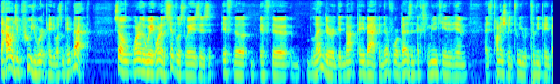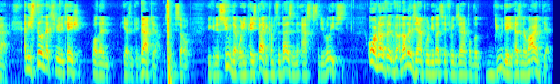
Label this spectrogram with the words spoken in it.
Now, how would you prove you weren't paid? He wasn't paid back. So one of the way, one of the simplest ways is if the if the lender did not pay back and therefore Bezin excommunicated him as punishment till he till he paid back, and he's still in excommunication. Well, then he hasn't paid back yet, obviously. So you can assume that when he pays back, he comes to Bezin and asks to be released. Or another another example would be, let's say, for example, the due date hasn't arrived yet.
